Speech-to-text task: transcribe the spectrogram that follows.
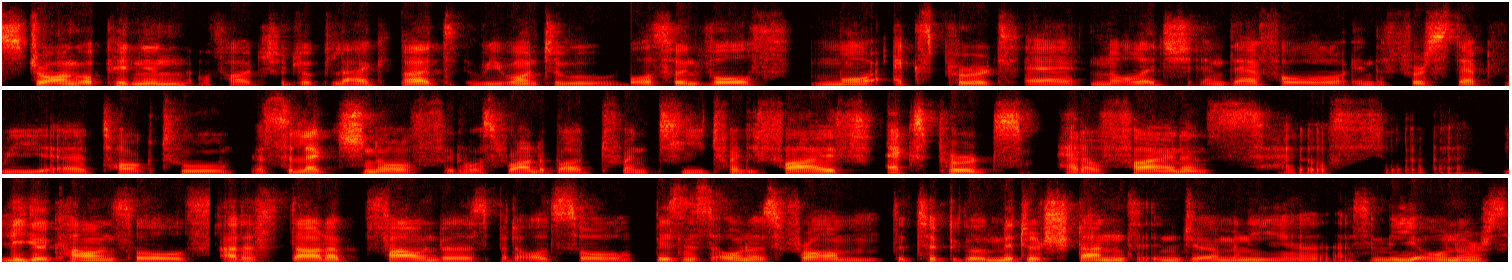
strong opinion of how it should look like, but we want to also involve more expert uh, knowledge. And therefore, in the first step, we uh, talked to a selection of, it was around about 20, 25 experts, head of finance, head of uh, legal counsels, other startup founders, but also business owners from the typical Mittelstand in Germany, uh, SME owners.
